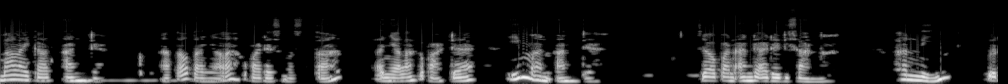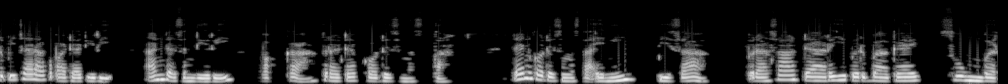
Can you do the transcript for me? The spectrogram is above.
malaikat Anda. Atau tanyalah kepada semesta, tanyalah kepada iman Anda. Jawaban Anda ada di sana. Hening berbicara kepada diri Anda sendiri, peka terhadap kode semesta. Dan kode semesta ini bisa berasal dari berbagai sumber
